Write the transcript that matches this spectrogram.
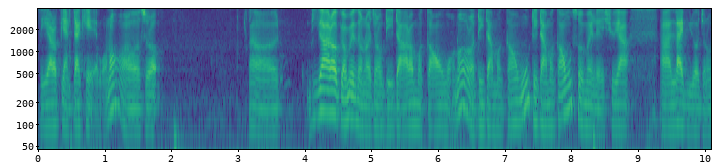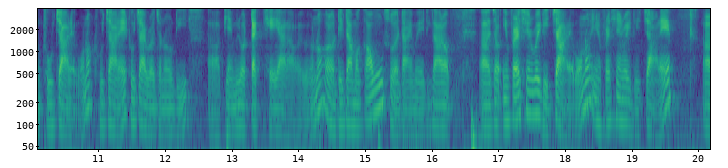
ဈေးကတော့ပြန်တက်ခဲ့တယ်ပေါ့နော်အဲ့ဆိုတော့ အာဒီကတော့ပြောမယ်ဆိုတော့ကျွန်တော် data တော့မကောင်းဘူးပေါ့နော် data မကောင်းဘူး data မကောင်းဘူးဆိုပေမဲ့လည်းရွှေကအာလိုက်ပြီးတော့ကျွန်တော်ထိုးကြတယ်ပေါ့နော်ထိုးကြတယ်ထိုးကြပြီးတော့ကျွန်တော်တို့ဒီအာပြန်ပြီးတော့တက်ခဲရတာပဲပေါ့နော်အဲ့တော့ data မကောင်းဘူးဆိုတဲ့အတိုင်းပဲဒီကတော့အာကျွန်တော် inflation rate တွေကျတယ်ပေါ့နော် inflation rate တွေကျတယ်အာ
